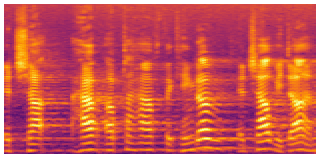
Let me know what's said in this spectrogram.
It shall have up to half the kingdom? It shall be done.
